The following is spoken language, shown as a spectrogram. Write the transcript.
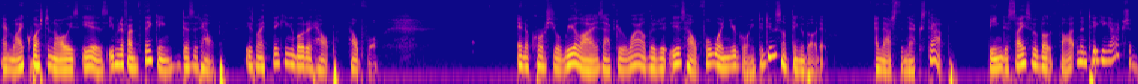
And my question always is, even if I'm thinking, does it help? Is my thinking about it help helpful? And of course, you'll realize after a while that it is helpful when you're going to do something about it. And that's the next step being decisive about thought and then taking action.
